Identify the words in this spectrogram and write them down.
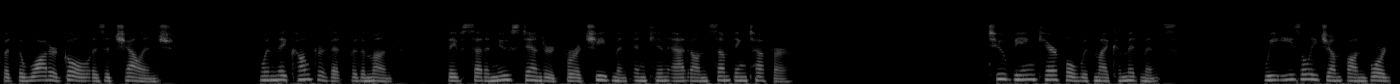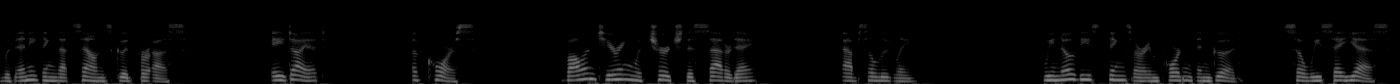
but the water goal is a challenge. When they conquer that for the month, they've set a new standard for achievement and can add on something tougher. 2. Being careful with my commitments. We easily jump on board with anything that sounds good for us. A diet? Of course. Volunteering with church this Saturday? Absolutely. We know these things are important and good, so we say yes,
